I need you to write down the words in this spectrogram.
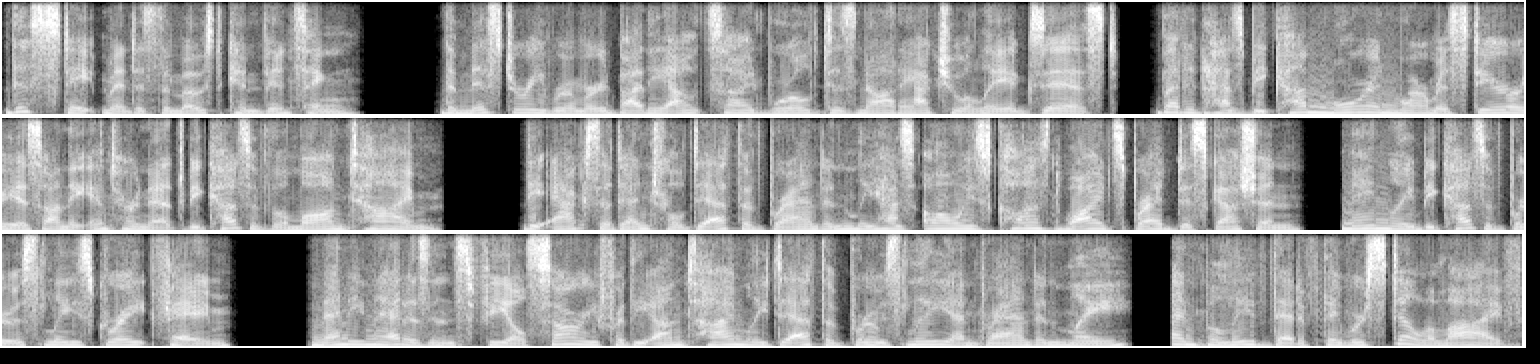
this statement is the most convincing. The mystery rumored by the outside world does not actually exist, but it has become more and more mysterious on the internet because of the long time. The accidental death of Brandon Lee has always caused widespread discussion, mainly because of Bruce Lee's great fame. Many netizens feel sorry for the untimely death of Bruce Lee and Brandon Lee, and believe that if they were still alive,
